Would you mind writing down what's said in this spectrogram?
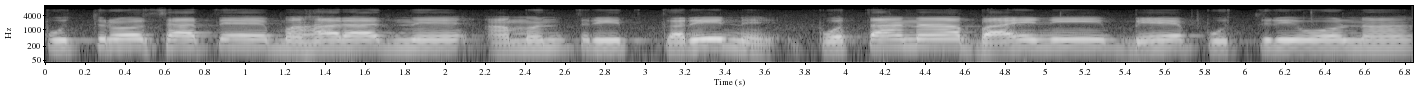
પુત્રો સાથે મહારાજને આમંત્રિત કરીને પોતાના ભાઈની બે પુત્રીઓના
